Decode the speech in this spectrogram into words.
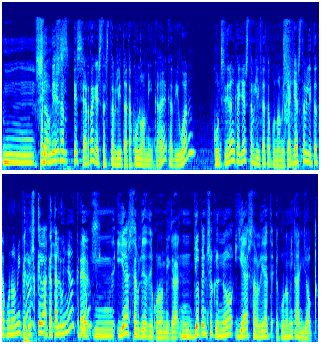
Mm, si Però més és, és certa aquesta estabilitat econòmica, eh, que diuen? Consideren que hi ha estabilitat econòmica. Hi ha estabilitat econòmica Però és que la, a Catalunya, creus? Eh, mm, hi ha estabilitat econòmica. Mm, Jo penso que no hi ha estabilitat econòmica en lloc.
